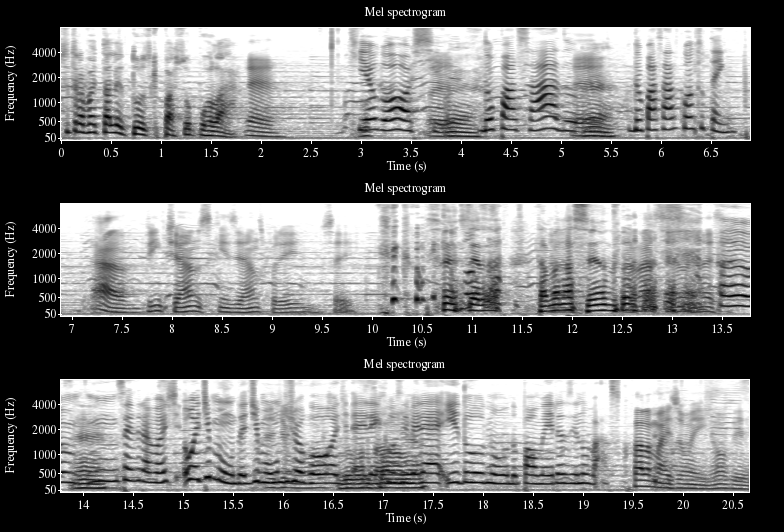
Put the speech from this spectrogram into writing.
Centroavante talentoso que passou por lá. É. Que eu gosto. É. Do passado. É. Do passado quanto tempo? Ah, 20 anos, 15 anos por aí, não sei. Era, tava é. nascendo. Tava nascendo, né? um, um centroavante. O Edmundo. Edmundo, Edmundo jogou. Edmundo ele, inclusive, ele é ídolo no, no Palmeiras e no Vasco. Fala mais um aí, vamos ver.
